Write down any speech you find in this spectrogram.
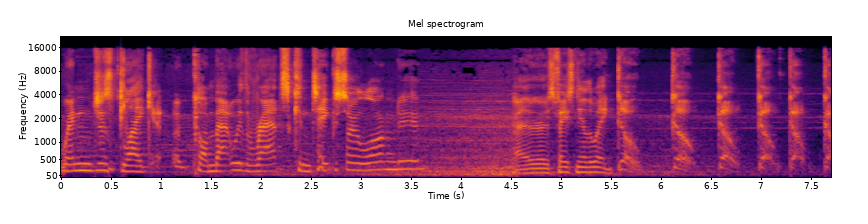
When just like combat with rats can take so long, dude. Alright, there facing the other way. Go, go, go, go, go, go.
